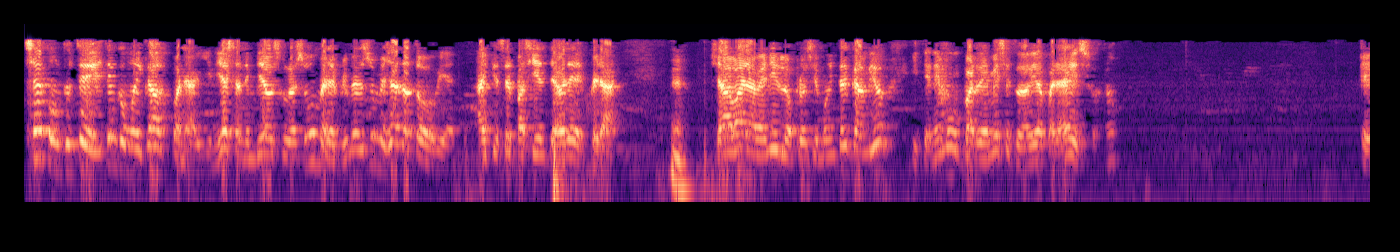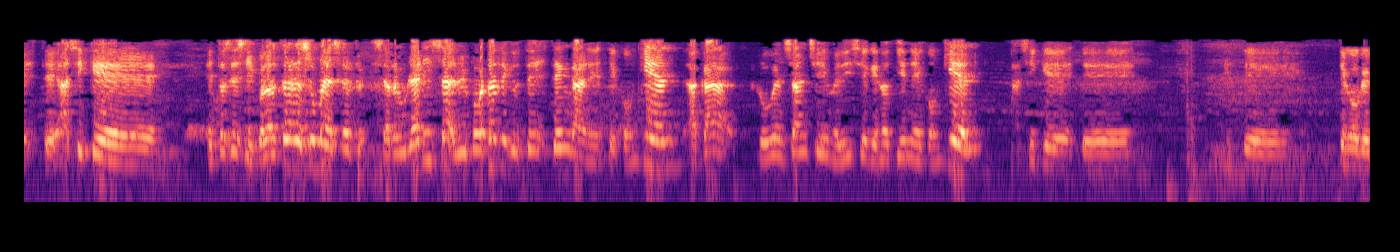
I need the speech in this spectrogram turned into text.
ya con que ustedes estén comunicados con alguien y hayan enviado su resumen, el primer resumen ya está todo bien. Hay que ser paciente ahora y esperar. bien. Ya van a venir los próximos intercambios y tenemos un par de meses todavía para eso, ¿no? Este, así que, entonces sí, los tres resúmenes se, se regulariza, lo importante es que ustedes tengan este, con quién, acá Rubén Sánchez me dice que no tiene con quién, así que este, este, tengo que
